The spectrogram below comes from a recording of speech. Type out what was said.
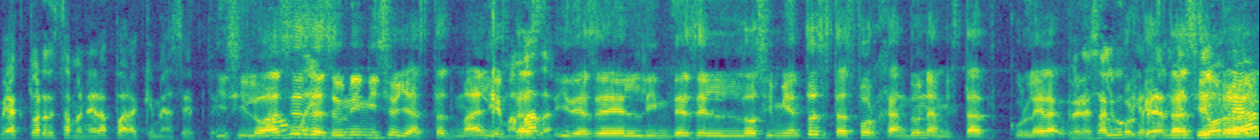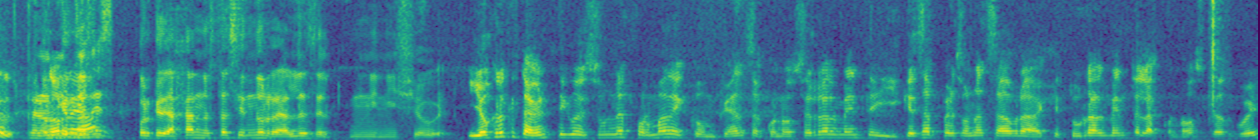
voy a actuar de esta manera para que me acepte. Y si lo No, haces desde un inicio ya estás mal y, estás, y desde el desde el- los cimientos estás forjando una amistad culera, güey. Pero es algo que Porque realmente- No real, pero porque no no- real. Porque, ajá, no está siendo real desde el un inicio, güey. Y yo creo que también te digo, es una forma de confianza, conocer realmente y que esa persona se abra, que tú realmente la conozcas, güey.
